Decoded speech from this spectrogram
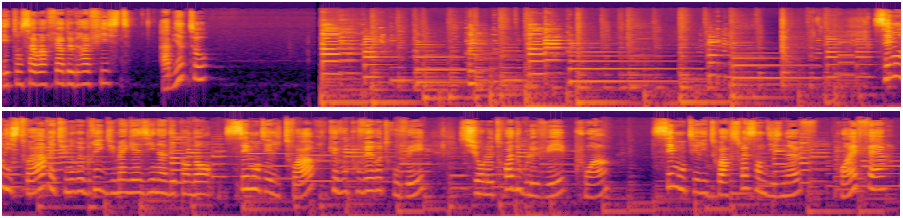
et ton savoir-faire de graphiste. À bientôt. C'est mon histoire est une rubrique du magazine indépendant C'est mon territoire que vous pouvez retrouver sur le www.c'estmonterritoire79.fr.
